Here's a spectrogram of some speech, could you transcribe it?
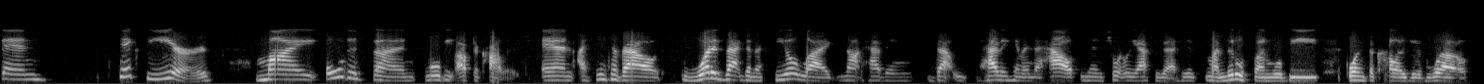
than six years, my oldest son will be off to college, and I think about what is that going to feel like not having that having him in the house, and then shortly after that, his my middle son will be going to college as well.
